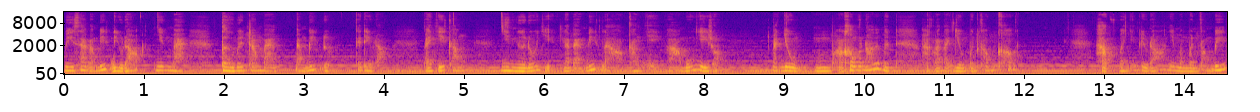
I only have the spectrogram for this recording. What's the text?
vì sao bạn biết điều đó, nhưng mà từ bên trong bạn bạn biết được cái điều đó. Bạn chỉ cần nhìn người đối diện là bạn biết là họ cần gì và họ muốn gì rồi. Mặc dù họ không có nói với mình, hoặc là mặc dù mình không có học về những điều đó, nhưng mà mình vẫn biết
